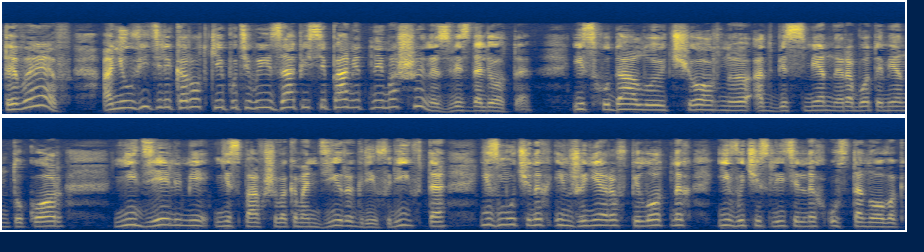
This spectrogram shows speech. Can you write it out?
ТВФ они увидели короткие путевые записи памятной машины звездолета. Исхудалую, черную от бессменной работы Менту Кор, неделями не спавшего командира Гриф Рифта, измученных инженеров пилотных и вычислительных установок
